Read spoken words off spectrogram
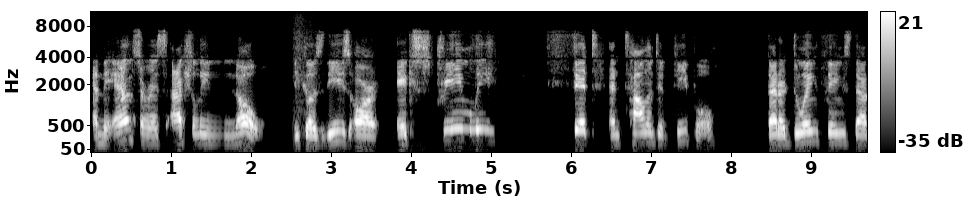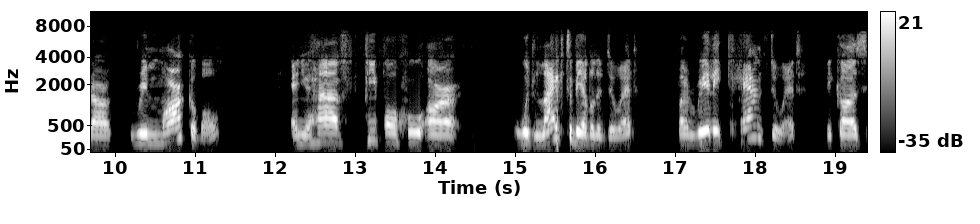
And the answer is actually no, because these are extremely fit and talented people that are doing things that are remarkable. And you have people who are would like to be able to do it, but really can't do it because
